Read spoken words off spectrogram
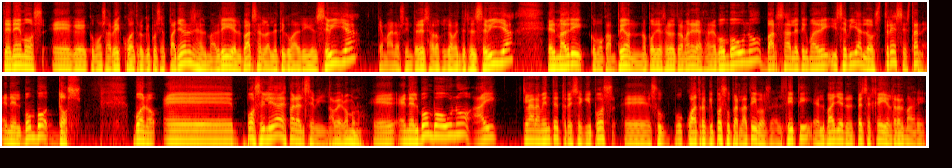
Tenemos, eh, como sabéis, cuatro equipos españoles, el Madrid, el Barça, el Atlético de Madrid y el Sevilla que más nos interesa, lógicamente, es el Sevilla. El Madrid, como campeón, no podía ser de otra manera, está en el bombo 1. Barça, Atlético Madrid y Sevilla, los tres están en el bombo 2. Bueno, eh, posibilidades para el Sevilla. A ver, vámonos. Eh, en el bombo 1 hay claramente tres equipos, eh, cuatro equipos superlativos, el City, el Bayern, el PSG y el Real Madrid.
